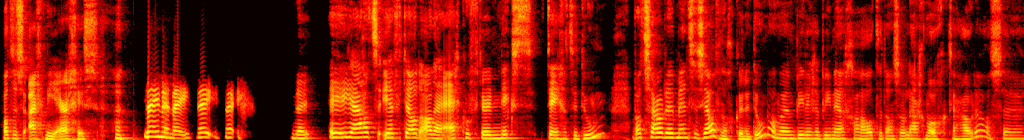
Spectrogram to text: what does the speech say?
Wat dus eigenlijk niet erg is. nee, nee, nee, nee, nee. Nee. Jij, had, jij vertelde al, eigenlijk hoef je er niks tegen te doen. Wat zouden mensen zelf nog kunnen doen om hun bilirubinegehalte dan zo laag mogelijk te houden? Als, uh...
